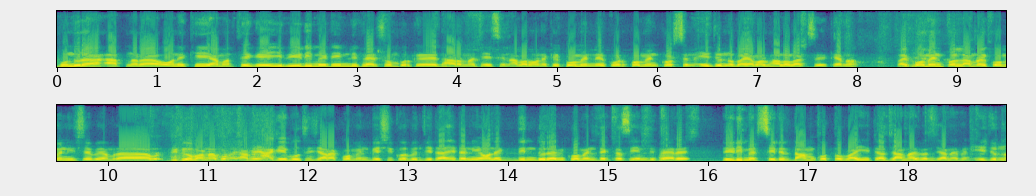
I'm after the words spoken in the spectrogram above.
বন্ধুরা, আপনারা অনেকেই আমার থেকে এই রেডিমেড এমপ্লিফায়ার সম্পর্কে ধারণা চাইছেন, আবার অনেকে কমেন্টের পর কমেন্ট করছেন। এই জন্য ভাই আমার ভালো লাগছে। কেন? ভাই কমেন্ট করলে আমরা কমেন্ট হিসেবে আমরা ভিডিও বানাবো। আমি আগেই বলছি, যারা কমেন্ট বেশি করবেন যেটা, এটা নিয়ে অনেক দিন ধরে আমি কমেন্ট দেখতেছি এমপ্লিফায়ারে রেডিমেড সেটের দাম কত ভাই? এটা জানাবেন জানাবেন। এই জন্য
